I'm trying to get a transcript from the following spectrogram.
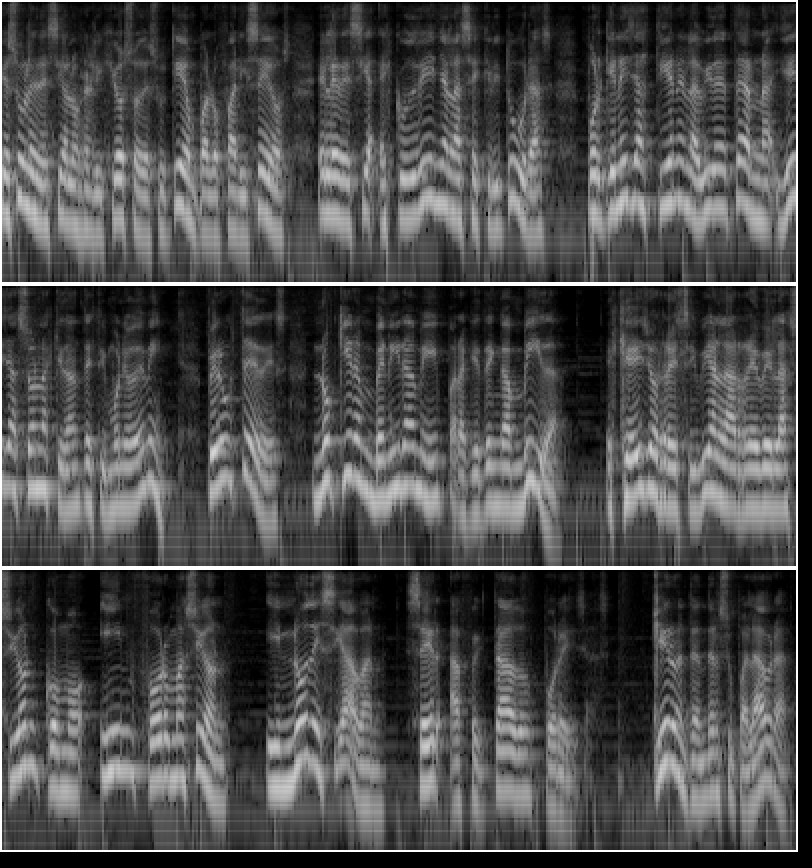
Jesús les decía a los religiosos de su tiempo, a los fariseos, Él les decía, escudriñan las escrituras, porque en ellas tienen la vida eterna y ellas son las que dan testimonio de mí. Pero ustedes no quieren venir a mí para que tengan vida. Es que ellos recibían la revelación como información y no deseaban ser afectados por ellas. ¿Quiero entender su palabra?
